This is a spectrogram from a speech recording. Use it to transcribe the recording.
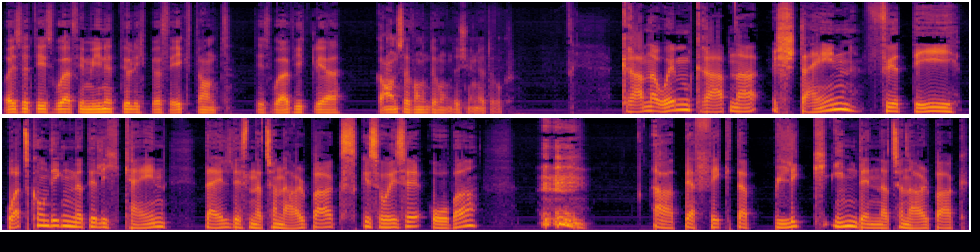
Also das war für mich natürlich perfekt und das war wirklich ein ganz wunderschöner Tag. Grabner Alm, Grabner Stein, für die Ortskundigen natürlich kein Teil des Nationalparks Gesäuse, aber ein perfekter Blick in den Nationalpark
